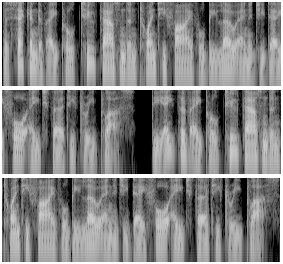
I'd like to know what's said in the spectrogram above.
The 2nd of April 2025 will be Low Energy Day for age 33 plus. The 8th of April 2025 will be Low Energy Day for age 33 plus.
